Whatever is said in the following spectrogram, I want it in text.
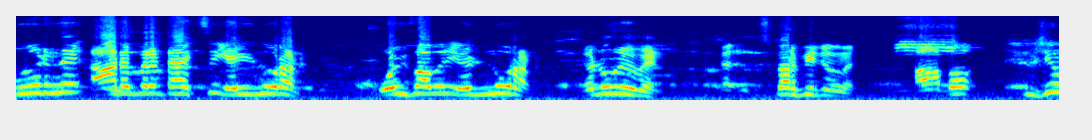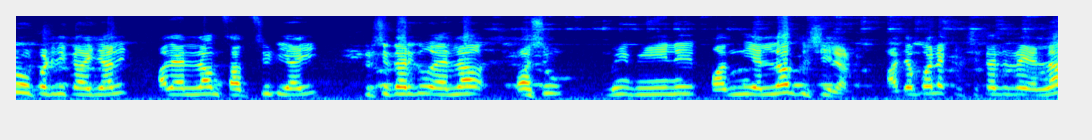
വീടിന് ആഡംബര ടാക്സ് എഴുന്നൂറാണ്. കോഴി ഫാമിന് എണ്ണൂറാണ്. എണ്ണൂറ് രൂപയാണ് സ്ക്വയർ ഫീറ്റിന് അപ്പോൾ കൃഷി ഉൾപ്പെടുത്തി കഴിഞ്ഞാൽ അതെല്ലാം സബ്സിഡിയായി കൃഷിക്കാർക്ക് എല്ലാ പശു മീന് പന്നി എല്ലാം കൃഷിയിലാണ്. അതേപോലെ കൃഷിക്കാരുടെ എല്ലാ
